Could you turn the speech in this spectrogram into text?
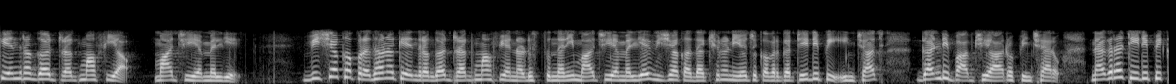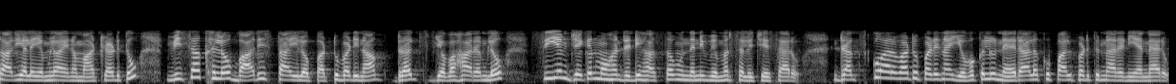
కేంద్రంగా డ్రగ్ మాఫియా మాజీ ఎమ్మెల్యే. విశాఖ ప్రధాన కేంద్రంగా డ్రగ్ మాఫియా నడుస్తుందని మాజీ ఎమ్మెల్యే విశాఖ దక్షిణ నియోజకవర్గ టీడీపీ ఇన్ఛార్జ్ గండి బాబ్జీ ఆరోపించారు. నగర టీడీపీ కార్యాలయంలో ఆయన మాట్లాడుతూ విశాఖలో భారీ స్థాయిలో పట్టుబడిన డ్రగ్స్ వ్యవహారంలో సీఎం జగన్మోహన్ రెడ్డి హస్తం ఉందని విమర్శలు చేశారు. డ్రగ్స్కు అలవాటు పడిన యువకులు నేరాలకు పాల్పడుతున్నారని అన్నారు.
